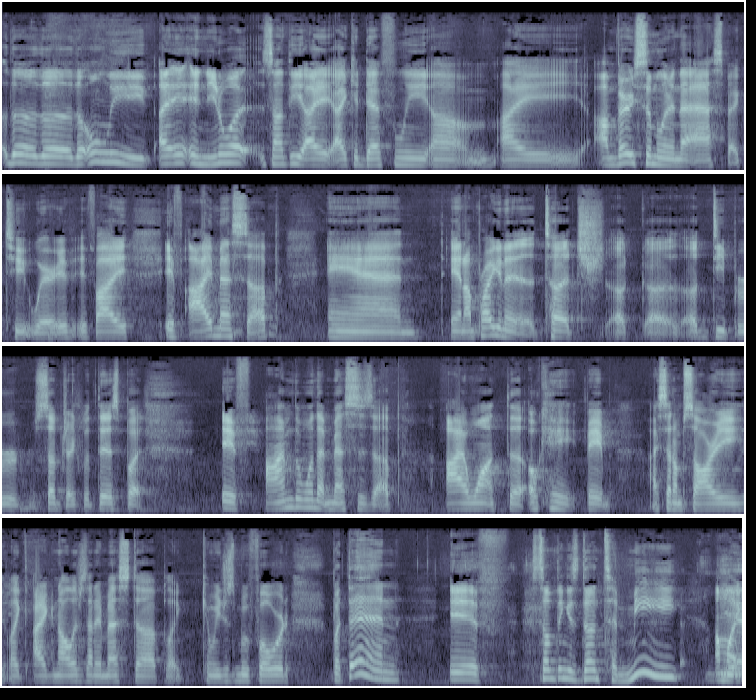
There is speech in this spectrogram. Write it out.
the the the only I and you know what, Santi, I I could definitely um I I'm very similar in that aspect too. Where if if I if I mess up and and I'm probably gonna touch a, a, a deeper subject with this, but if I'm the one that messes up, I want the okay, babe. I said I'm sorry. Like I acknowledge that I messed up. Like, can we just move forward? But then, if something is done to me, I'm like,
